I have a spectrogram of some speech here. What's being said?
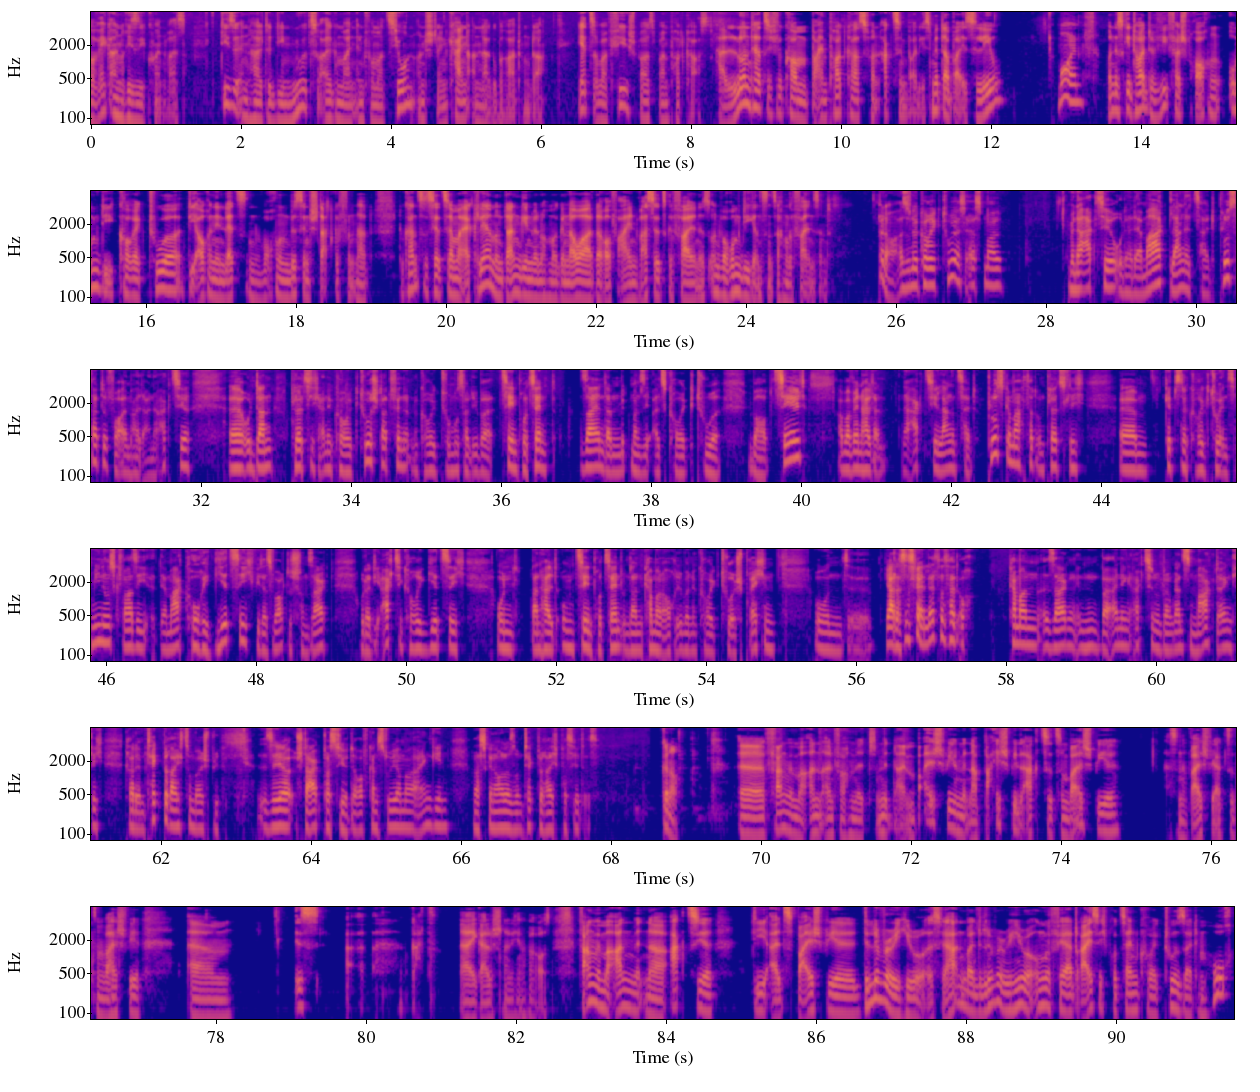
Vorweg ein Risikohinweis. Diese Inhalte dienen nur zur allgemeinen Information und stellen keine Anlageberatung dar. Jetzt aber viel Spaß beim Podcast. Hallo und herzlich willkommen beim Podcast von Aktienbuddies. Mit dabei ist Leo. Moin. Und es geht heute, wie versprochen, um die Korrektur, die auch in den letzten Wochen ein bisschen stattgefunden hat. Du kannst es jetzt ja mal erklären und dann gehen wir nochmal genauer darauf ein, was jetzt gefallen ist und warum die ganzen Sachen gefallen sind. Genau, also eine Korrektur ist erstmal wenn eine Aktie oder der Markt lange Zeit Plus hatte, vor allem halt eine Aktie, äh, und dann plötzlich eine Korrektur stattfindet. Eine Korrektur muss halt über 10% sein, damit man sie als Korrektur überhaupt zählt. Aber wenn halt dann eine Aktie lange Zeit Plus gemacht hat und plötzlich ähm, gibt es eine Korrektur ins Minus quasi, der Markt korrigiert sich, wie das Wort es schon sagt, oder die Aktie korrigiert sich und dann halt um 10% und dann kann man auch über eine Korrektur sprechen. Und äh, ja, das ist ja in letzter Zeit auch kann man äh, sagen, in, bei einigen Aktien und beim ganzen Markt eigentlich, gerade im Tech-Bereich zum Beispiel, sehr stark passiert. Darauf kannst du ja mal eingehen, was genau da so im Tech-Bereich passiert ist. Genau. Äh, fangen wir mal an, einfach mit, mit einem Beispiel, mit einer Beispielaktie zum Beispiel. Also eine Beispielaktie zum Beispiel. Ähm, ist. Äh, Gott. Ja, egal, das schneide ich einfach raus. Fangen wir mal an mit einer Aktie, die als Beispiel Delivery Hero ist. Wir hatten bei Delivery Hero ungefähr 30% Korrektur seit dem Hoch.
